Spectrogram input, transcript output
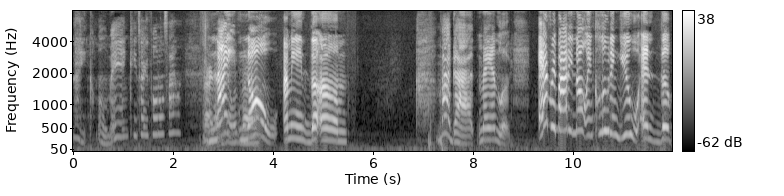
Knight, come on, man. Can you turn your phone on silent? Sorry, Knight, was, uh, no. I mean the um. My God, man, look. Everybody know, including you. And the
